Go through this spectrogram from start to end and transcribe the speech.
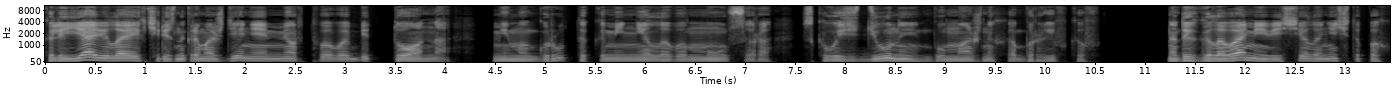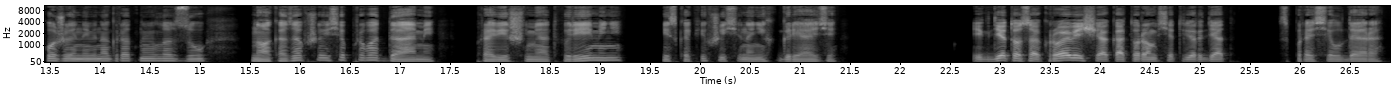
Колея вела их через нагромождение мертвого бетона, мимо груд окаменелого мусора, сквозь дюны бумажных обрывков. Над их головами висело нечто похожее на виноградную лозу, но оказавшееся проводами, провисшими от времени и скопившейся на них грязи. «И где то сокровище, о котором все твердят?» — спросил Дера.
